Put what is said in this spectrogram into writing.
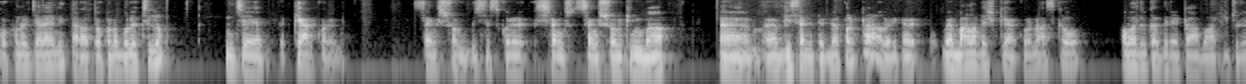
কখনোই জানায়নি। তারা তখনও বলেছিল যে কেয়ার করে না। স্যাংশন বিশেষ করে স্যাংশন কিংবা ভিসা নীতির ব্যাপারটা আমেরিকা বাংলাদেশ কেয়ার করে না। আজকেও ওবায়দুল কাদের এটা আবার জোরে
